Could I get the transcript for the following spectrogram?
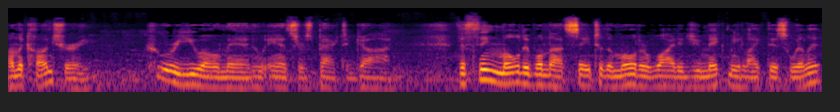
On the contrary, who are you, O man, who answers back to God? The thing molded will not say to the molder, Why did you make me like this, will it?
